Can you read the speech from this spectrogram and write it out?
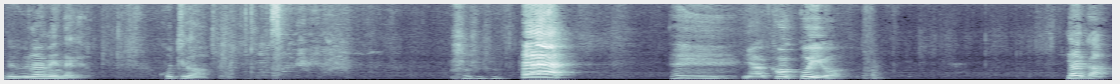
で裏面だけど。こっちが いやかっこいいわ。なんか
